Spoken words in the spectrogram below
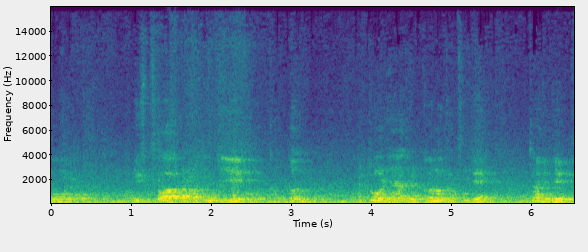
뭐 리스트화를 하든지 어떤 활동을 해야 될 거는 같은데 그렇다면 이제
